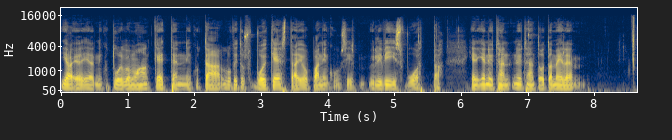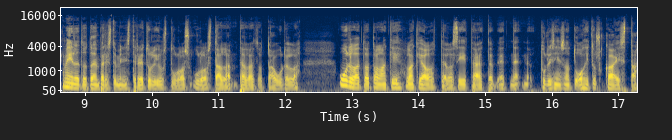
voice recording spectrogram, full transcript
ja, ja, ja niin kuin tuulivoimahankkeiden niin kuin tämä luvitus voi kestää jopa niin kuin siis yli viisi vuotta. Ja, ja nythän, nythän tuota meille meillä tota ympäristöministeriö tuli just ulos, ulos tällä, tällä tota uudella, uudella tota laki, lakialoitteella siitä, että, että ne, ne tulisi niin sanottu ohituskaista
